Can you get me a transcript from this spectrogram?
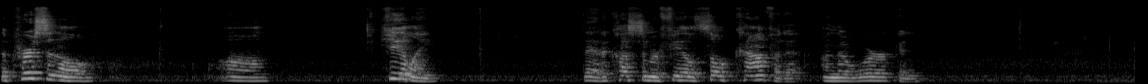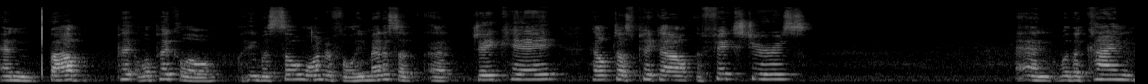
the personal uh, feeling that a customer feels so confident on their work and and Bob LaPiccolo, he was so wonderful. He met us at, at JK, helped us pick out the fixtures, and with a kind,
